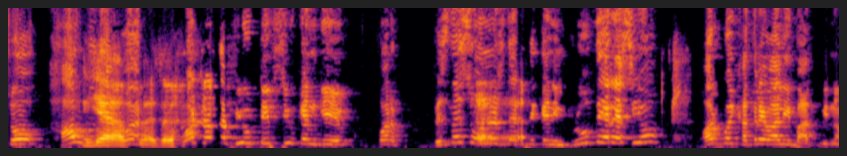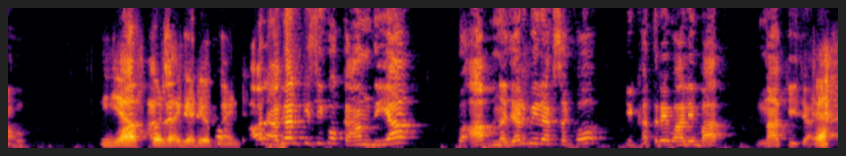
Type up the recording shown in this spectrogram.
so how do yeah, they work what are the few tips you can give for business owners that they can improve their SEO और कोई खतरे वाली बात भी ना हो yeah of course i get your point और अगर किसी को काम दिया तो आप नजर भी रख सको कि खतरे वाली बात ना की जाए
